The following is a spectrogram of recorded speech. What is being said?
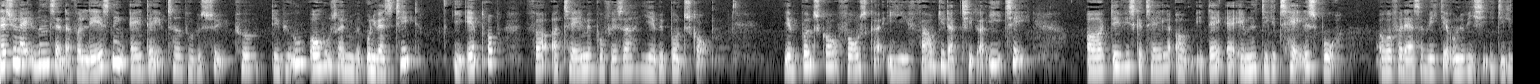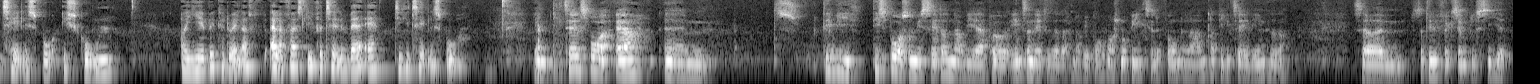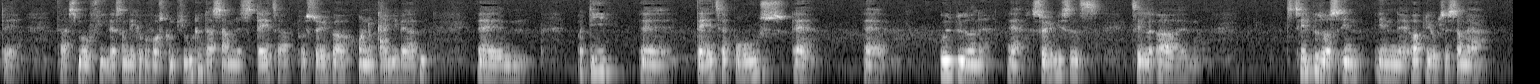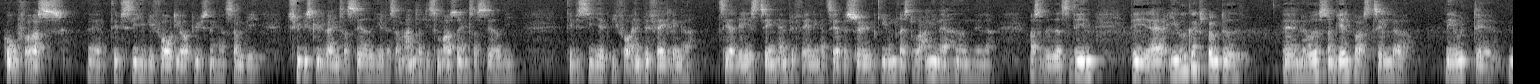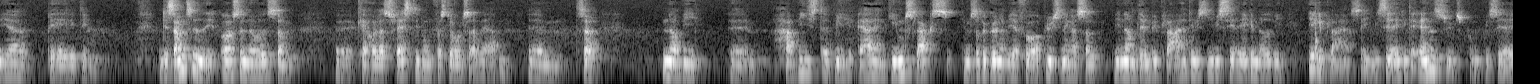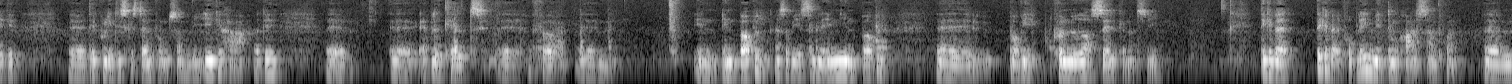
National Videnscenter for Læsning er i dag taget på besøg på DPU Aarhus Universitet i Emdrup for at tale med professor Jeppe Bundskov. Jeppe Bundskov forsker i fagdidaktik og IT, og det vi skal tale om i dag er emnet digitale spor, og hvorfor det er så vigtigt at undervise i digitale spor i skolen. Og Jeppe, kan du allerførst lige fortælle, hvad er digitale spor? Jamen, digitale spor er øh, det vi, de spor, som vi sætter, når vi er på internettet, eller når vi bruger vores mobiltelefon eller andre digitale enheder. Så, øhm, så det vil for eksempel sige, at øh, der er små filer, som ligger på vores computer, der samles data op på server rundt omkring i verden. Øhm, og de øh, data bruges af, af udbyderne af services til at øh, tilbyde os en, en øh, oplevelse, som er god for os Øh, det vil sige, at vi får de oplysninger, som vi typisk vil være interesseret i, eller som andre ligesom også er interesseret i. Det vil sige, at vi får anbefalinger til at læse ting, anbefalinger til at besøge en given restaurant i nærheden, eller og så videre. Så det er, en, det er i udgangspunktet øh, noget, som hjælper os til at leve et øh, mere behageligt liv. Men det er samtidig også noget, som øh, kan holde os fast i nogle forståelser af verden. Øh, så når vi øh, har vist, at vi er en given slags, jamen så begynder vi at få oplysninger, som minder om dem, vi plejer. Det vil sige, at vi ser ikke noget, vi ikke plejer at se. Vi ser ikke det andet synspunkt. Vi ser ikke øh, det politiske standpunkt, som vi ikke har. Og det øh, øh, er blevet kaldt øh, for øh, en, en boble. Altså vi er simpelthen inde i en boble, øh, hvor vi kun møder os selv, kan man sige. Det kan være, det kan være et problem i et demokratisk samfund. Øh,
